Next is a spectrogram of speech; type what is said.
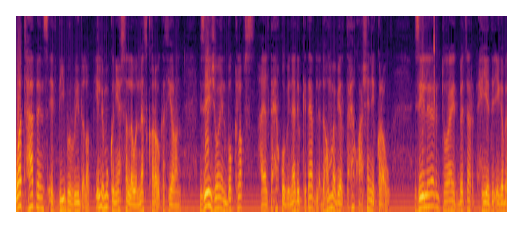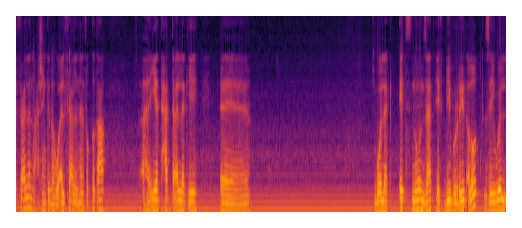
What happens if people read a lot؟ إيه اللي ممكن يحصل لو الناس قرأوا كثيرا؟ They join book clubs هيلتحقوا بنادي الكتاب لا ده هم بيلتحقوا عشان يقرأوا. They learn to write better هي دي الإجابة فعلا عشان كده هو قال فعلا هنا في القطعة هي حتى قال لك إيه؟ آه بقول لك it's known that if people read a lot they will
